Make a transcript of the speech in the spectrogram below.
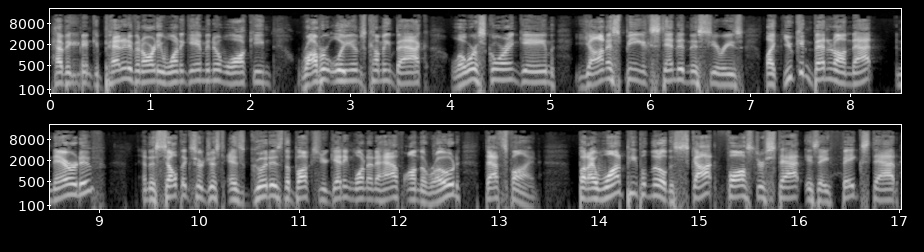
having been competitive and already won a game in Milwaukee, Robert Williams coming back, lower scoring game, Giannis being extended in this series, like you can bet it on that narrative, and the Celtics are just as good as the Bucks. You're getting one and a half on the road. That's fine. But I want people to know the Scott Foster stat is a fake stat.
